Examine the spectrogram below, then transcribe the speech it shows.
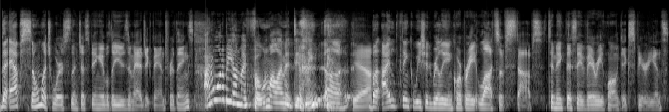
the app's so much worse than just being able to use a magic band for things. I don't want to be on my phone while I'm at Disney. Uh, yeah. But I think we should really incorporate lots of stops to make this a very long experience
